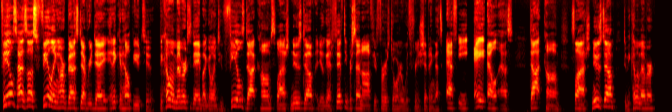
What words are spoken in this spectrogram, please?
Feals has us feeling our best every day, and it can help you too. Become a member today by going to feals.com slash newsdump, and you'll get 50% off your first order with free shipping. That's F-E-A-L-S dot com slash newsdump to become a member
